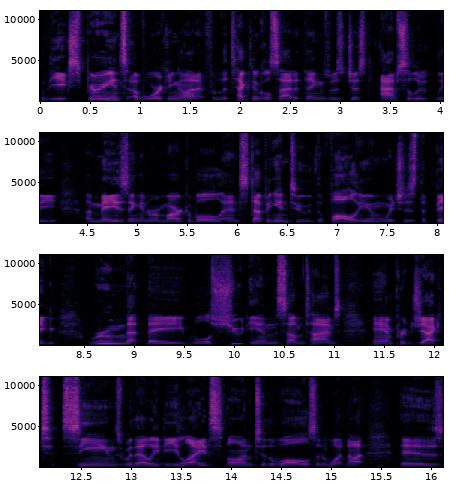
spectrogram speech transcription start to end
the experience of working on it from the technical side of things was just absolutely amazing and remarkable. And stepping into the volume, which is the big room that they will shoot in sometimes and project scenes with LED lights onto the walls and whatnot, is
